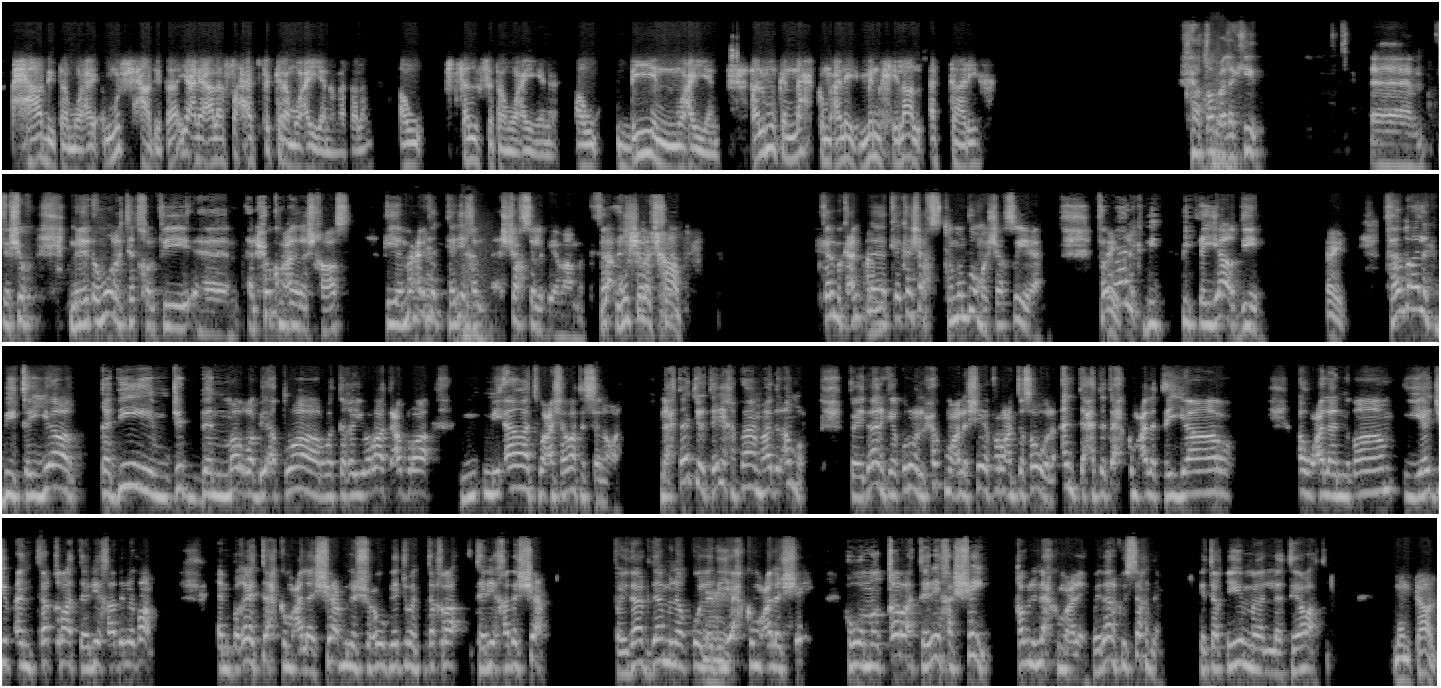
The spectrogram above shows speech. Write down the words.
حادثة معينه مش حادثة يعني على صحة فكرة معينة مثلا أو فلسفة معينة أو دين معين هل ممكن نحكم عليه من خلال التاريخ؟ طبعا أكيد. شوف من الأمور اللي تدخل في الحكم على الأشخاص هي معرفة تاريخ الشخص اللي امامك لا مش الأشخاص. اكلمك عن كشخص كمنظومة شخصية. فما لك بتيار دين؟ أي. فما لك بتيار قديم جدا مر بأطوار وتغيرات عبر مئات وعشرات السنوات؟ نحتاج إلى تاريخ فهم هذا الأمر. فلذلك يقولون الحكم على الشيء فرع عن تصوره. أنت حتى تحكم على تيار أو على نظام يجب أن تقرأ تاريخ هذا النظام. إن بغيت تحكم على شعب من الشعوب يجب أن تقرأ تاريخ هذا الشعب. فلذلك دائما أقول الذي يحكم على الشيء هو من قرأ تاريخ الشيء قبل أن نحكم عليه ولذلك يستخدم لتقييم التيارات. ممتاز.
